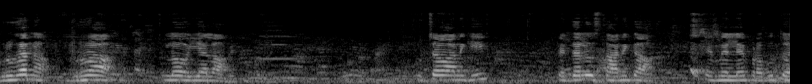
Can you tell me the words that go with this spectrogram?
గృహన గృహలో ఇలా ఉత్సవానికి పెద్దలు స్థానిక ఎమ్మెల్యే ప్రభుత్వ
